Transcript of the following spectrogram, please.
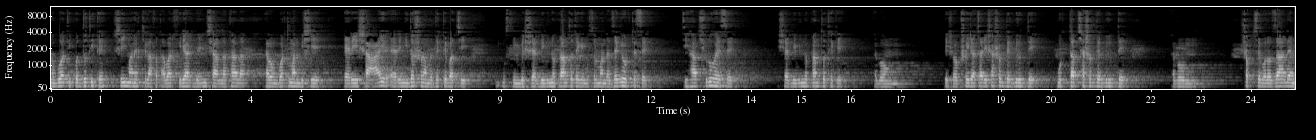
নবুয়াতি পদ্ধতিতে সেই মানের খেলাফত আবার ফিরে আসবে ইনশা আল্লাহ তালা এবং বর্তমান বিশ্বে এরই শায়ের এরই নিদর্শন আমরা দেখতে পাচ্ছি। মুসলিম বিশ্বের বিভিন্ন প্রান্ত থেকে মুসলমানরা জেগে উঠতেছে। জিহাদ শুরু হয়েছে বিশ্বের বিভিন্ন প্রান্ত থেকে। এবং এসব স্বৈরাচারী শাসকদের বিরুদ্ধে, মুরতাদ শাসকদের বিরুদ্ধে এবং সবচেয়ে বড় জালেম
